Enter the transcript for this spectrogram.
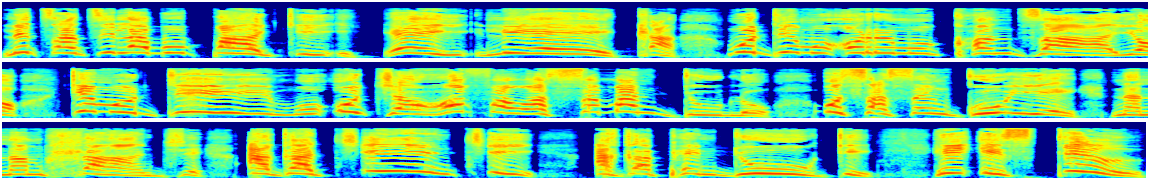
letsatsi la bopaki. Hei le etla modimo o re mo khonzayo. Ke modimo. Ujehova wasemandulo usasenguye nanamhlanje. Akatshintshi akaphenduki he is still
